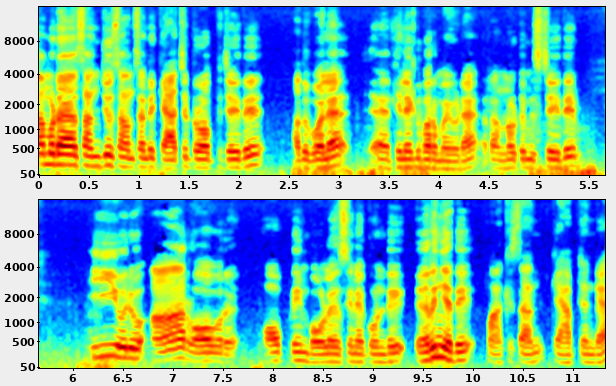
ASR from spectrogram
നമ്മുടെ സഞ്ജു സാംസന്റെ ക്യാച്ച് ഡ്രോപ്പ് ചെയ്ത് അതുപോലെ തിലക് വർമ്മയുടെ റണ്ണൗട്ട് മിസ് ചെയ്ത് ഈ ഒരു ആറ് ഓവർ ഓപ്പണിംഗ് ബോളേഴ്സിനെ കൊണ്ട് എറിഞ്ഞത് പാകിസ്ഥാൻ ക്യാപ്റ്റന്റെ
